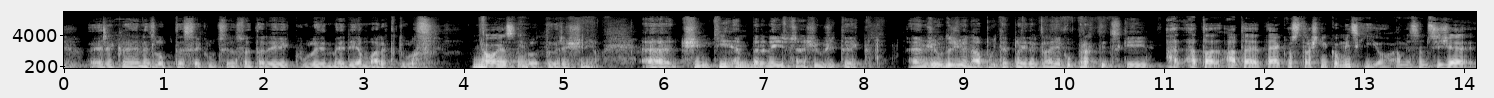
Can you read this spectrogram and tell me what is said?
A řekli, nezlobte se, kluci, jsme tady kvůli Media Marktu vlastně. No, jasně. Bylo to vyřešené. Eh, čím ti Ember nejvíc přináší užitek? Já vím, že udržuje nápoj teplej, tak ale jako prakticky... A, a, to, a to, je, to je jako strašně komický, jo. A myslím si, že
